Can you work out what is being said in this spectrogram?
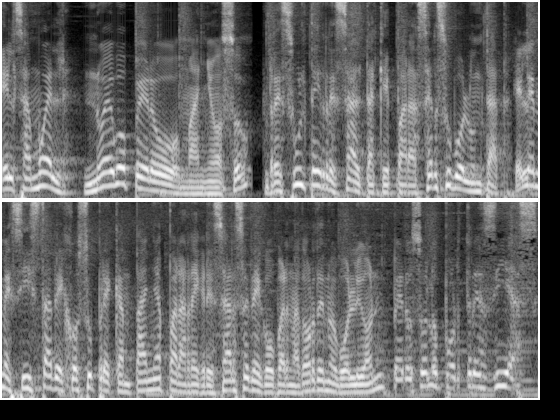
El Samuel, nuevo pero mañoso, resulta y resalta que para hacer su voluntad, el MCista dejó su precampaña para regresarse de gobernador de Nuevo León, pero solo por tres días.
